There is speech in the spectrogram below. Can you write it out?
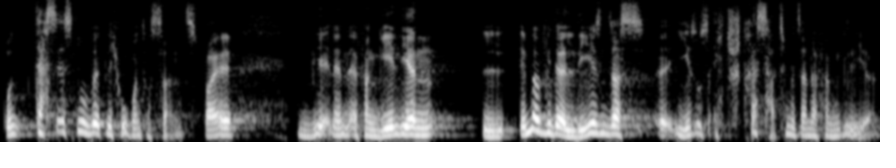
Und das ist nun wirklich hochinteressant, weil wir in den Evangelien immer wieder lesen, dass äh, Jesus echt Stress hatte mit seiner Familie.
